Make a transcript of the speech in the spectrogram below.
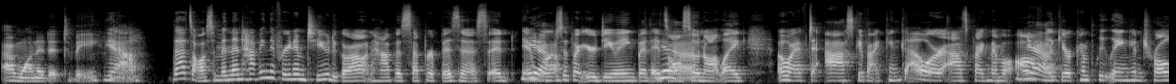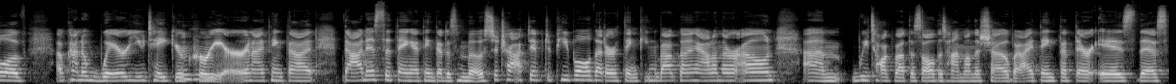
I wanted it to be. Yeah. now. That's awesome. And then having the freedom too to go out and have a separate business. It, it Yeah. works with what you're doing, but it's Yeah. also not like, oh, I have to ask if I can go or ask if I can have it off. Yeah. Like you're completely in control of of kind of where you take Mm-hmm. your career. And I think that that is the thing I think that is most attractive to people that are thinking about going out on their own. Um, we talk about this all the time on the show, but I think that there is this,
